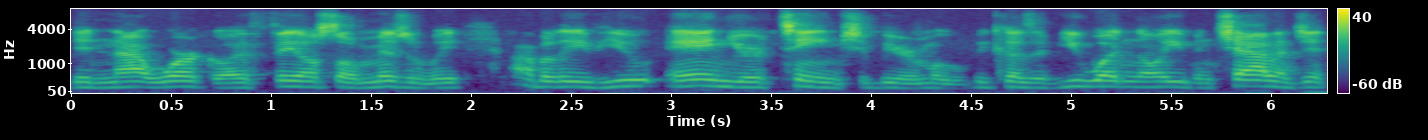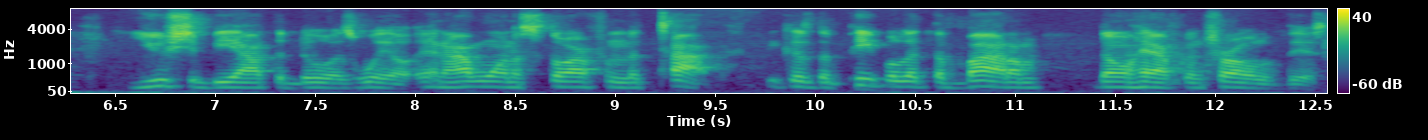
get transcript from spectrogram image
did not work or it failed so miserably, I believe you and your team should be removed because if you wasn't gonna even challenge it, you should be out the door as well. And I want to start from the top because the people at the bottom don't have control of this.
